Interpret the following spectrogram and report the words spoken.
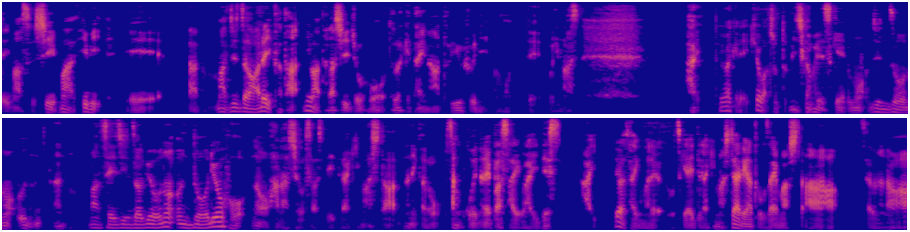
ていますし、まあ、日々、えー、あのまあ、実は悪い方には正しい情報を届けたいなというふうに思っております。はい。というわけで、今日はちょっと短めですけれども、腎臓の、うん、あの慢性腎臓病の運動療法のお話をさせていただきました。何かの参考になれば幸いです。はい。では最後までお付き合いいただきましてありがとうございました。さようなら。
